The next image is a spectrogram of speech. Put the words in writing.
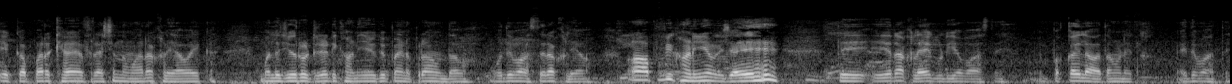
ਇੱਕ ਆਪਾਂ ਰੱਖਿਆ ਹੈ ਫਰੈਸ਼ ਨਵਾਂ ਰੱਖ ਲਿਆ ਵਾ ਇੱਕ। ਮਤਲਬ ਜੇ ਰੋਟੀ ਰਾਟੀ ਖਾਣੀ ਹੈ ਕੋਈ ਭੈਣ ਭਰਾ ਹੁੰਦਾ ਵਾ, ਉਹਦੇ ਵਾਸਤੇ ਰੱਖ ਲਿਆ। ਆਪ ਵੀ ਖਾਣੀ ਹੋਵੇ ਚਾਹੇ। ਤੇ ਇਹ ਰੱਖ ਲਿਆ ਗੁੜੀਆ ਵਾਸਤੇ। ਪੱਕਾ ਹੀ ਲਾਤਾ ਹੁਣ ਇੱਕ, ਇਹਦੇ ਵਾਸਤੇ।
